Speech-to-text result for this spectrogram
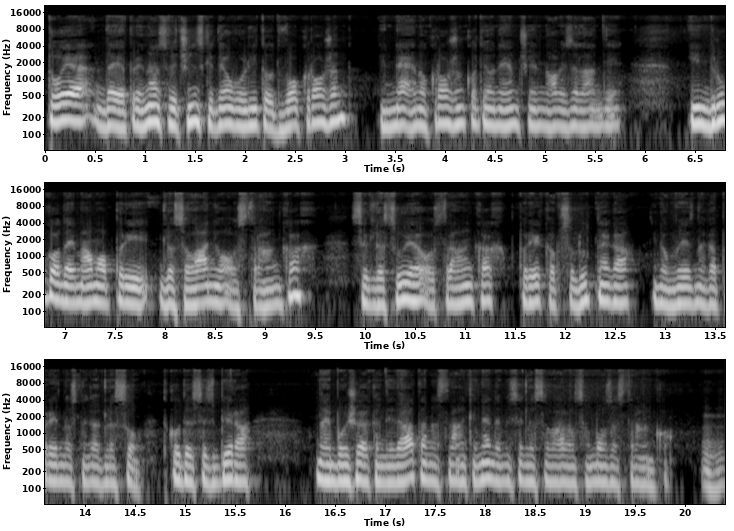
To je, da je pri nas večinski del volitev dvokrožen in ne enokrožen, kot je v Nemčiji in Novi Zelandiji. In drugo, da imamo pri glasovanju o strankah, se glasuje o strankah prek absolutnega in obveznega prednostnega glasu. Tako da se zbira najboljšega kandidata na stranki, ne da bi se glasovalo samo za stranko. Uh mhm. -huh.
